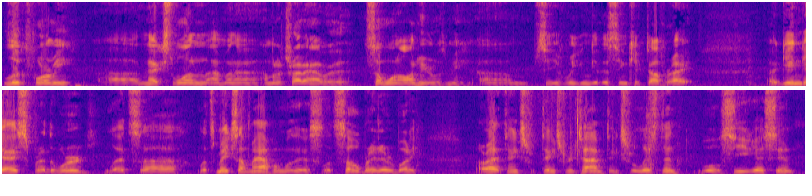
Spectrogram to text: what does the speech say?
look for me. Uh, next one, I'm gonna I'm gonna try to have a someone on here with me. Um, see if we can get this thing kicked off right again, guys, spread the word. Let's uh, let's make something happen with this. Let's celebrate everybody. All right, thanks for, thanks for your time. Thanks for listening. We'll see you guys soon.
